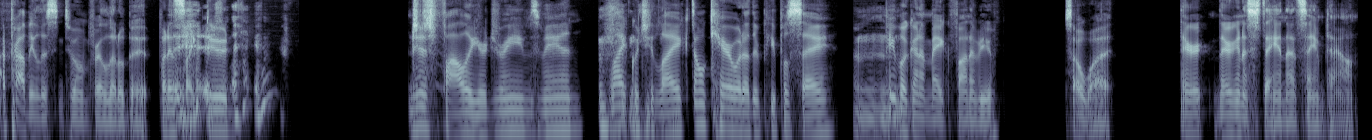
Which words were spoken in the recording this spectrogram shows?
I probably listened to him for a little bit, but it's like, dude, just follow your dreams, man. Like what you like. Don't care what other people say. Mhm. People are gonna make fun of you. So what? They're they're gonna stay in that same town.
